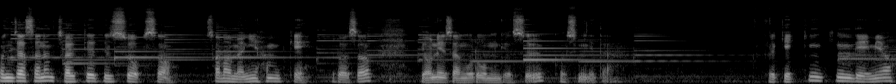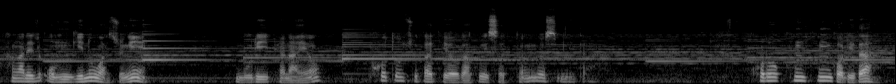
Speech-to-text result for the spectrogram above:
혼자서는 절대 들 수 없어 서너 명이 함께 들어서 연회장으로 옮겼을 것입니다. 그렇게 낑낑대며 항아리를 옮기는 와중에 물이 변하여 포도주가 되어가고 있었던 것입니다. 코로 킁킁거리다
